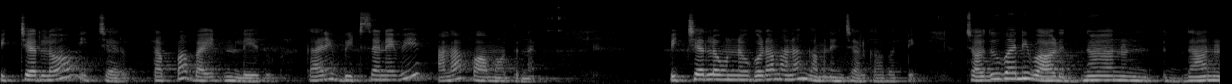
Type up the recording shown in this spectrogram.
పిక్చర్లో ఇచ్చారు. తప్ప బయట లేదు. కానీ బిట్స్ అనేవి అలా ఫామ్ అవుతున్నాయి. పిక్చర్లో ఉన్నవి కూడా మనం గమనించాలి కాబట్టి. చదువని వాడు జ్ఞాను జ్ఞాను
